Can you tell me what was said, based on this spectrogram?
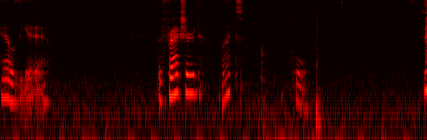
Hells yeah. The fractured, butt Hole.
